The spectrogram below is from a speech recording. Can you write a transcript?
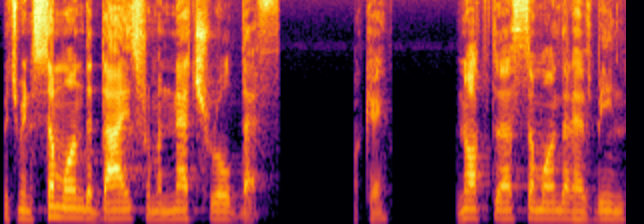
which means someone that dies from a natural death, okay? Not uh, someone that has been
